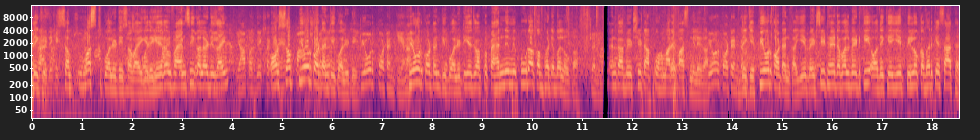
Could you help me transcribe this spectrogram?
देखिए सब मस्त क्वालिटी सब आएगी। देखिए एकदम फैंसी कलर डिज़ाइन यहाँ पर देख सकते और सब प्योर कॉटन की क्वालिटी प्योर कॉटन की है ना? प्योर कॉटन की क्वालिटी है जो आपको पहनने में पूरा कंफर्टेबल होगा। चलिए। कॉटन का बेडशीट आपको हमारे पास मिलेगा। प्योर कॉटन देखिए प्योर कॉटन का। ये बेडशीट है डबल बेड की और देखिए ये पिलो कवर के साथ। है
